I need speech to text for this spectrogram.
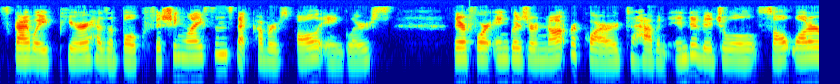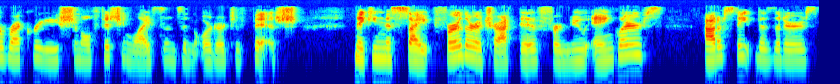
Skyway Pier has a bulk fishing license that covers all anglers. Therefore, anglers are not required to have an individual saltwater recreational fishing license in order to fish, making this site further attractive for new anglers, out-of-state visitors,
